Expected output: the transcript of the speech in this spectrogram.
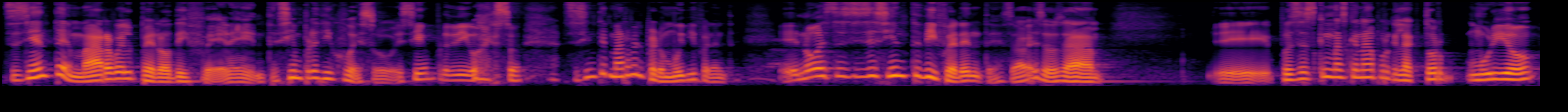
se siente Marvel, pero diferente. Siempre digo eso, Siempre digo eso. Se siente Marvel, pero muy diferente. Eh, no, este sí se siente diferente, ¿sabes? O sea, eh, pues es que más que nada porque el actor murió,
